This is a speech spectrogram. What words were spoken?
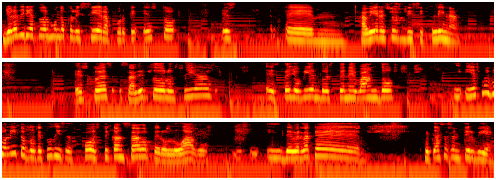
yo le diría a todo el mundo que lo hiciera, porque esto es, eh, Javier, eso es disciplina. Esto es salir todos los días, esté lloviendo, esté nevando. Y, y es muy bonito porque tú dices, oh, estoy cansado, pero lo hago. Y, y- y de verdad que, que te hace sentir bien.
